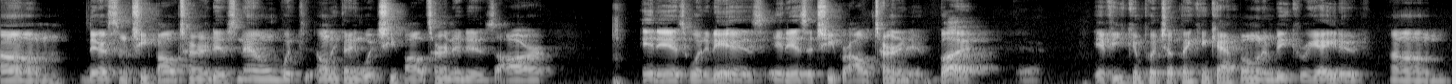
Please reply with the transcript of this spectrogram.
um, there are some cheap alternatives now. With the only thing with cheap alternatives are it is what it is. It is a cheaper alternative, but Yeah. if you can put your thinking cap on and be creative, um,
